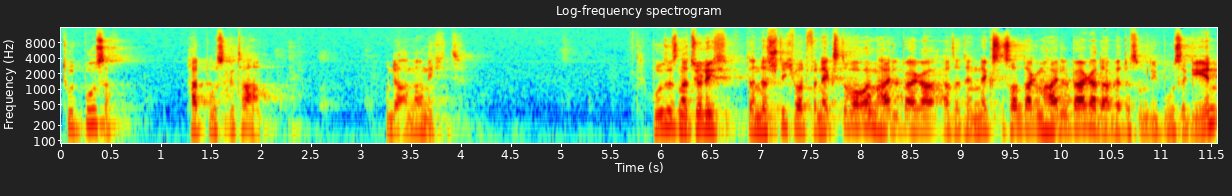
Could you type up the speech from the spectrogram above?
tut Buße, hat Buße getan und der andere nicht. Buße ist natürlich dann das Stichwort für nächste Woche im Heidelberger, also den nächsten Sonntag im Heidelberger, da wird es um die Buße gehen.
